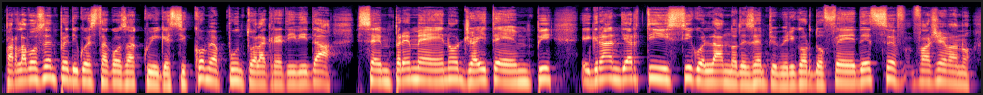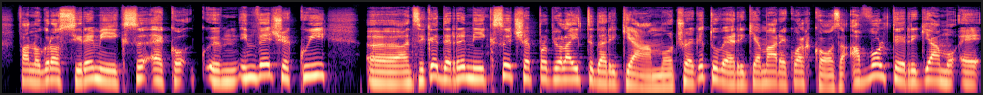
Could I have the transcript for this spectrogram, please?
Parlavo sempre di questa cosa qui che siccome appunto la creatività sempre meno già ai tempi i grandi artisti quell'anno ad esempio mi ricordo Fedez facevano fanno grossi remix ecco ehm, invece qui eh, anziché del remix c'è proprio la hit da richiamo, cioè che tu vai a richiamare qualcosa. A volte il richiamo è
